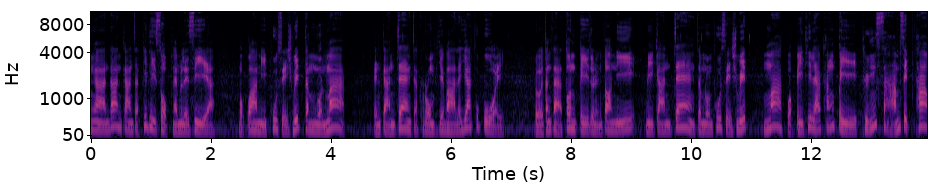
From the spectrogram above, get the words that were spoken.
ำงานด้านการจัดพิธีศพในมาเลเซีย บอกว่ามีผู้เสียชีวิตจำนวนมาก เป็นการแจ้งจากโรงพยาบาลและญาติผู้ป่วย โดยตั้งแต่ต้นปีจนถึงตอนนี้ มีการแจ้งจำนวนผู้เสียชีวิตมากกว่าปีที่แล้วทั้งปีถึง 30 เท่า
